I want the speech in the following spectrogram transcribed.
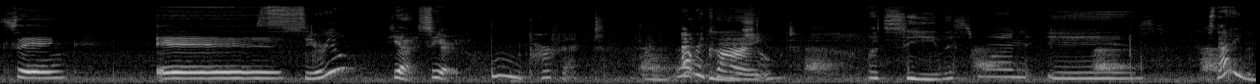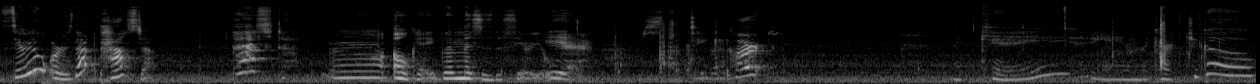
thing is Cereal? yeah, cereal. Ooh, perfect. Everything is kind? Let's see. This one is. Is that even cereal or is that pasta? Pasta. Uh, okay, then this is the cereal. Yeah. Just take The it. cart. Okay, and the cart you go.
